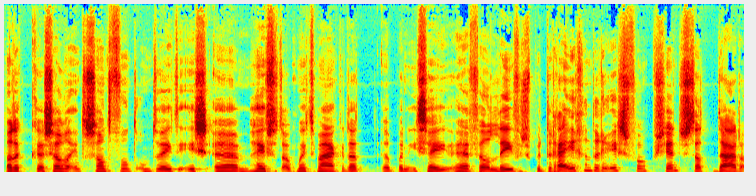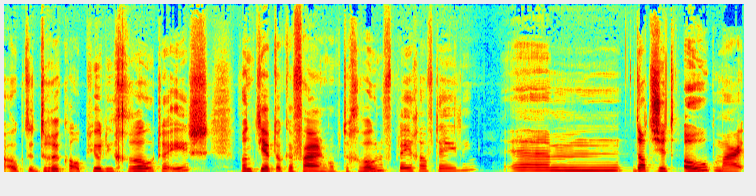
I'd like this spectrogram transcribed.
Wat ik uh, zelf wel interessant vond om te weten is, um, heeft het ook mee te maken dat op een IC veel levensbedreigender is voor patiënten? Dat daardoor ook de druk op jullie groter is? Want je hebt ook ervaring op de gewone verpleegafdeling. Um, dat is het ook, maar,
